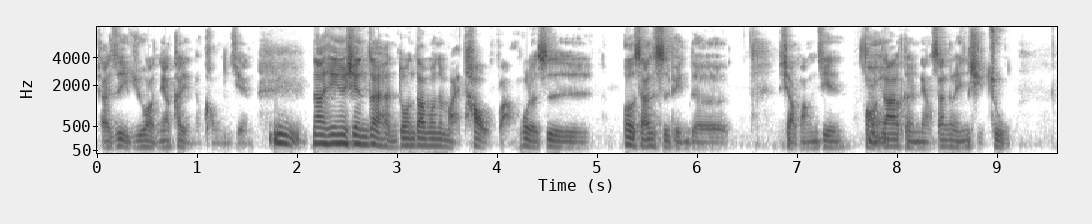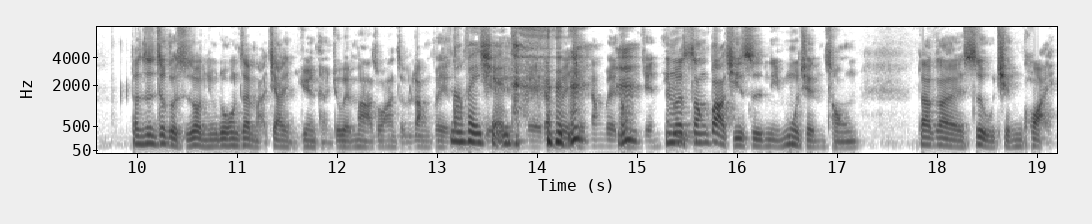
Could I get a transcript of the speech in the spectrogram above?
还是一句话，你要看你的空间。嗯，那因为现在很多人大部分都买套房或者是二三十平的小房间，哦，大家可能两三个人一起住。但是这个时候，你如果再买家庭剧院，可能就会骂说啊，怎么浪费浪费钱？对，浪费钱，浪费空间。因为商霸其实你目前从大概四五千块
